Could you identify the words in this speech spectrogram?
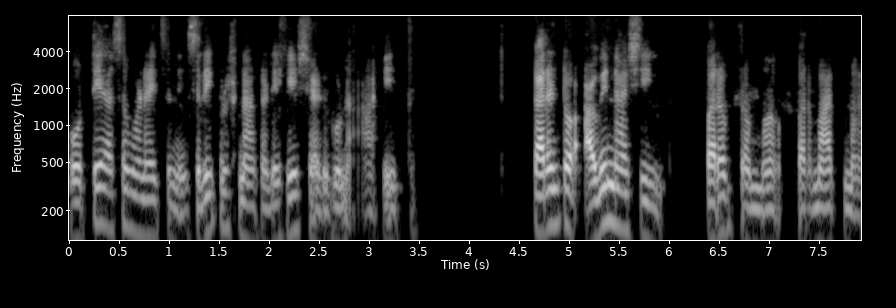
होते असं म्हणायचं नाही. श्रीकृष्णाकडे हे षडगुण आहेत. कारण तो अविनाशी परब्रह्म परमात्मा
